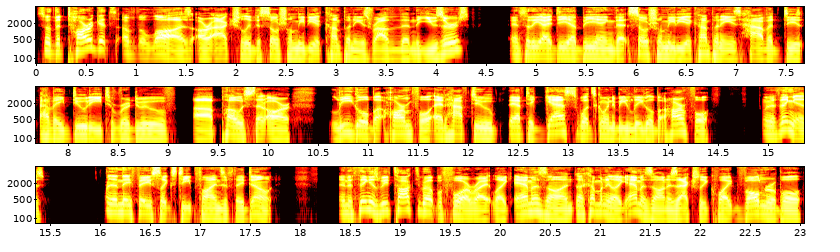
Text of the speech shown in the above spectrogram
So the targets of the laws are actually the social media companies rather than the users. And so the idea being that social media companies have a du- have a duty to remove uh, posts that are legal but harmful, and have to they have to guess what's going to be legal but harmful. And the thing is, and then they face like steep fines if they don't. And the thing is, we've talked about before, right? Like Amazon, a company like Amazon is actually quite vulnerable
